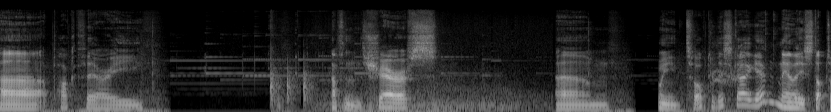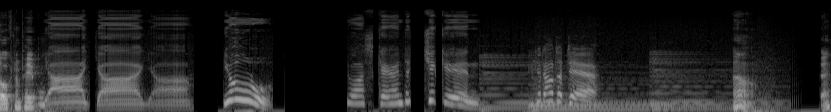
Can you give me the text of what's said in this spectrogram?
Uh, apothecary. Nothing in the sheriff's. Um, can we talk to this guy again now that he's stopped talking to people? Yeah, yeah, yeah. You! You are scaring the chicken! Get out of there! Oh, Okay.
